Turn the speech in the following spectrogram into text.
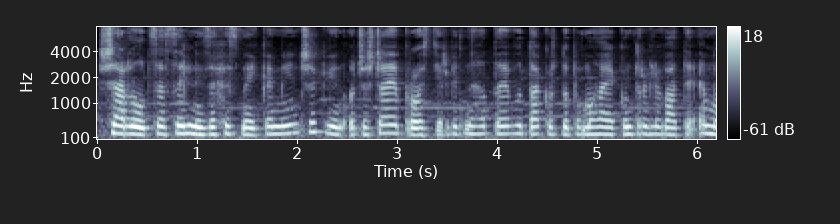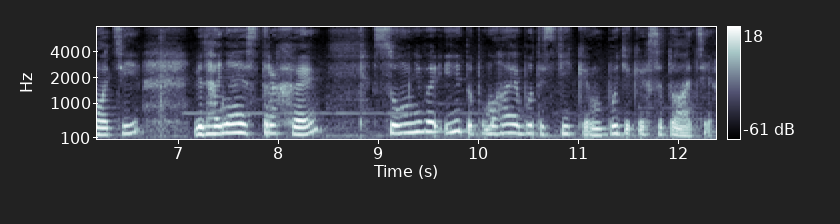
Шерл це сильний захисний камінчик. Він очищає простір від негативу, також допомагає контролювати емоції, відганяє страхи, сумніви і допомагає бути стійким в будь-яких ситуаціях.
